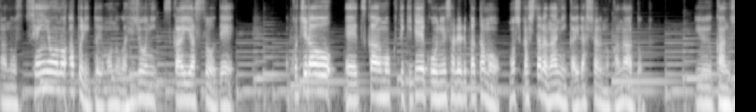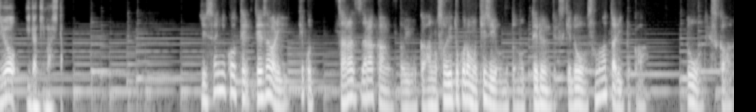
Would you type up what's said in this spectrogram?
あの専用のアプリというものが非常に使いやすそうで、こちらを、えー使う目的で購入される方ももしかしたら何人かいらっしゃるのかなという感じを抱きました。実際にこう手手触り結構ザラザラ感というかあのそういうところも記事を読むと載ってるんですけどそのあたりとかどうですか？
